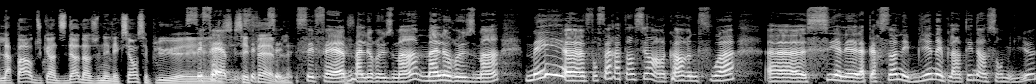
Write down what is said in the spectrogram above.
la part du candidat dans une élection, c'est plus... Euh, c'est faible. C'est faible. C'est faible, malheureusement. Malheureusement. Mais il euh, faut faire attention, encore une fois, euh, si elle est, la personne est bien implantée dans son milieu,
